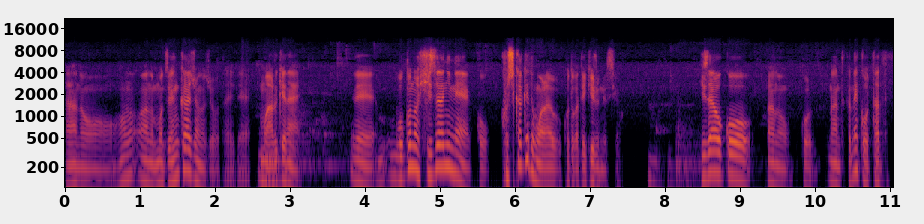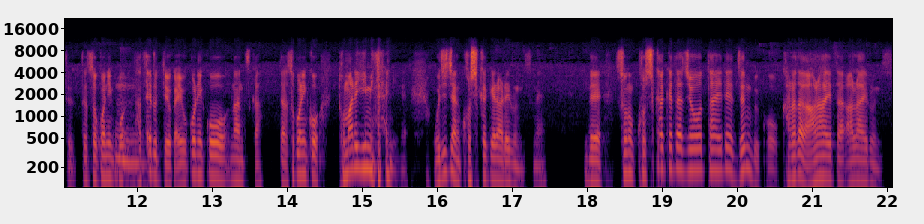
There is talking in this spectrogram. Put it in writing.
あのあのもう全開状の状態でもう歩けない。で僕の膝にねこう腰掛けてもらうことができるんですよ。膝をこう、あの、こう、なんですかね、こう立てて、でそこにこううん立てるっていうか、横にこう、なんですか、だからそこにこう、泊まり木みたいにね、おじいちゃんが腰掛けられるんですね。で、その腰掛けた状態で全部こう、体が洗えた、洗えるんです。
